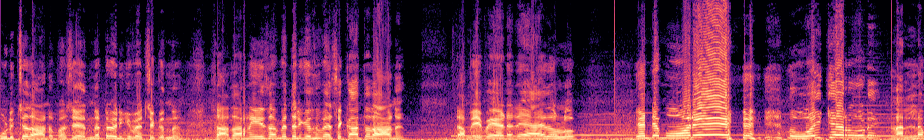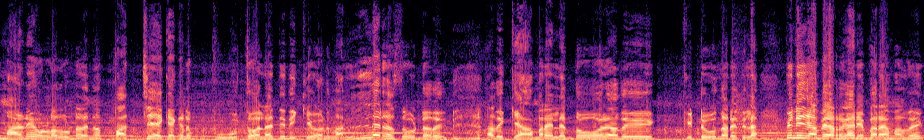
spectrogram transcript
കുടിച്ചതാണ്. പക്ഷേ എന്നിട്ടും എനിക്ക് വിശക്കുന്നു. സാധാരണ ഈ സമയത്ത് എനിക്കൊന്നും വിശക്കാത്തതാണ്. സമയം ഇപ്പോൾ ഏഴര ആയതുള്ളൂ എന്റെ മോനെ നോയിക്കാ റോഡ്. നല്ല മഴ ഉള്ളതുകൊണ്ട് തന്നെ പച്ചയൊക്കെ അങ്ങനെ പൂത്ത് ഒലഞ്ഞ് നിൽക്കുവാണ് നല്ല രസമുണ്ട് അത്. അത് ക്യാമറയിൽ എന്തോരം അത് കിട്ടുമെന്ന് അറിയത്തില്ല. പിന്നെ ഞാൻ വേറൊരു കാര്യം പറയാൻ വന്നത്.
